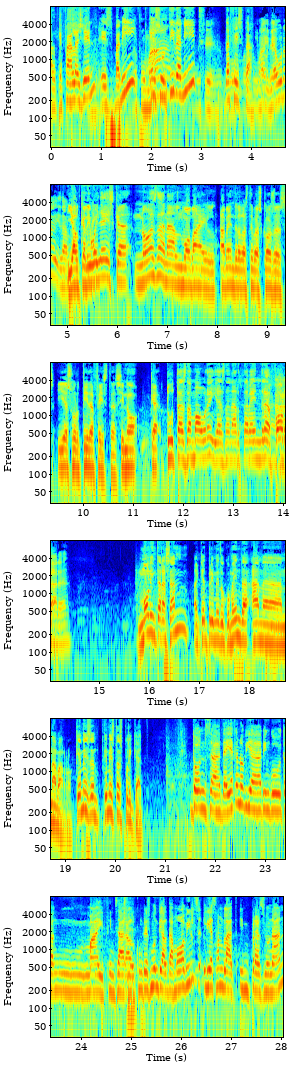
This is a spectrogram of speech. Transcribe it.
el que fa la gent és venir A fumar, i sortir de nit sí, de festa. Fumar i beure i. I el que diu ella és que no has d'anar al mobile a vendre les teves coses i a sortir de festa, sinó que tu t'has de moure i has d'anar-te a vendre a fora. Ara. Molt interessant aquest primer document d'Anna Navarro. Què més, què més t'ha explicat? Doncs eh, deia que no havia vingut en, mai fins ara Sí. al Congrés Mundial de Mòbils. Li ha semblat impressionant.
